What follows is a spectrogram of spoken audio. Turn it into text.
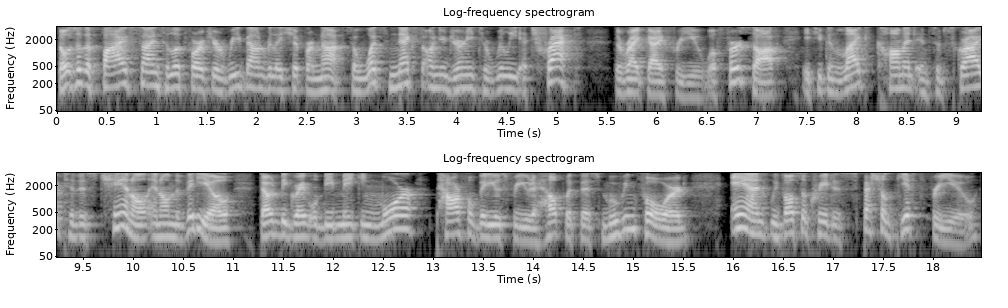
Those are the five signs to look for if you're a rebound relationship or not. So, what's next on your journey to really attract the right guy for you? Well, first off, if you can like, comment, and subscribe to this channel and on the video, that would be great. We'll be making more powerful videos for you to help with this moving forward. And we've also created a special gift for you,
